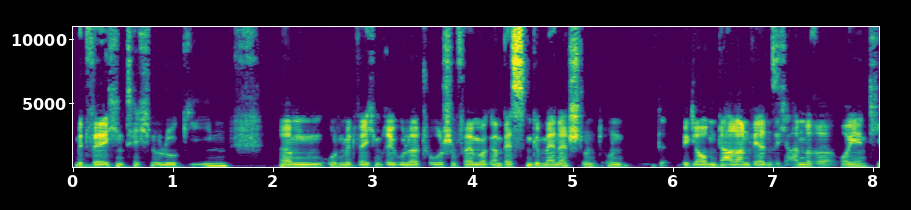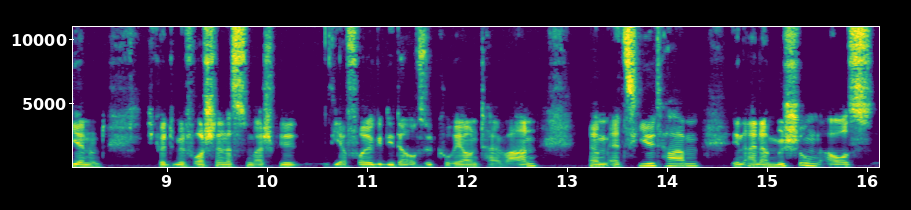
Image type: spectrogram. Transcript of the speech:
mit welchen Technologien ähm, und mit welchem regulatorischen Framework am besten gemanagt und, und wir glauben, daran werden sich andere orientieren. Und ich könnte mir vorstellen, dass zum Beispiel die Erfolge, die da auf Südkorea und Taiwan ähm, erzielt haben, in einer Mischung aus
